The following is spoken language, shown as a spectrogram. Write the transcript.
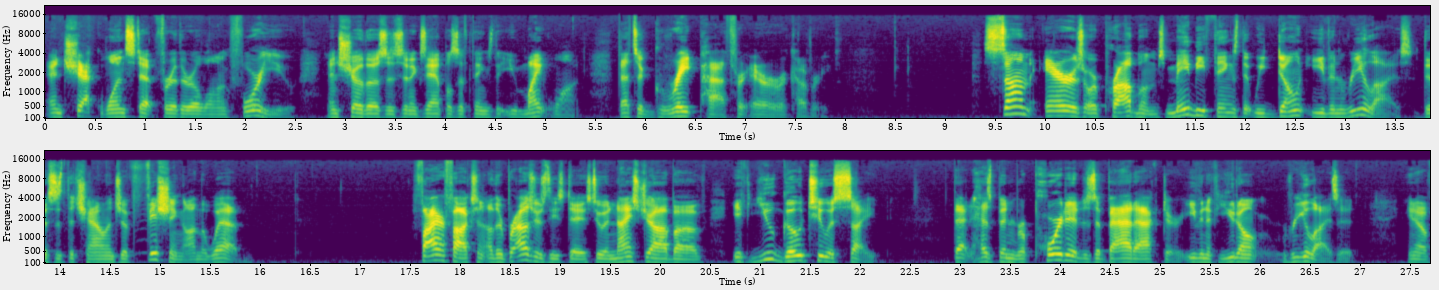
and check one step further along for you and show those as an examples of things that you might want, that's a great path for error recovery. Some errors or problems may be things that we don't even realize. This is the challenge of phishing on the web. Firefox and other browsers these days do a nice job of if you go to a site that has been reported as a bad actor, even if you don't realize it. You know,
